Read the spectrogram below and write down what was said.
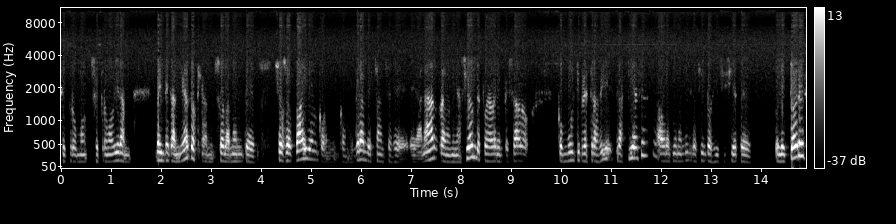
se, promovieran 20 candidatos, quedan solamente Joseph Biden con, grandes chances de, ganar la nominación después de haber empezado con múltiples traspiezas, ahora tiene 1.217 electores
